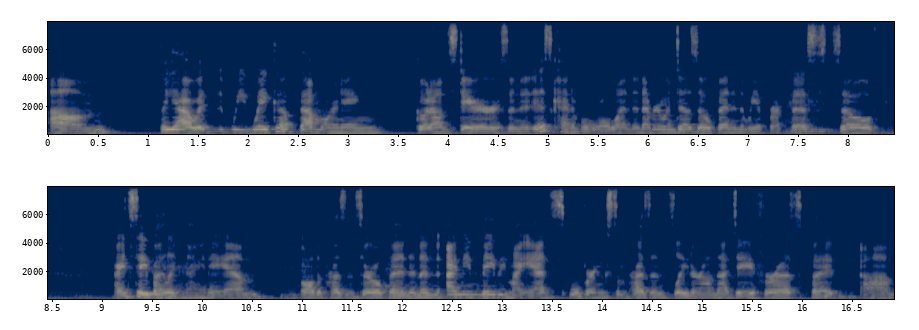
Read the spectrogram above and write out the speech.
Um, but yeah, we, we wake up that morning, go downstairs, and it is kind of a whirlwind, and everyone does open, and then we have breakfast. So I'd say by like 9 a.m., all the presents are opened. And then, I mean, maybe my aunts will bring some presents later on that day for us, but um,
